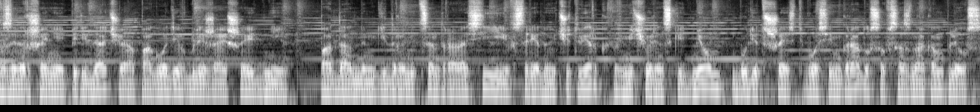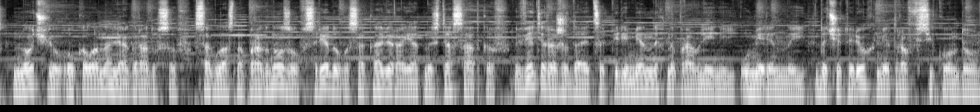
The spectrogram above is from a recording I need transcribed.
В завершение передачи о погоде в ближайшие дни. По данным Гидромедцентра России, в среду и четверг в Мичуринске днем будет 6-8 градусов со знаком плюс, ночью около 0 градусов. Согласно прогнозу, в среду высока вероятность осадков. Ветер ожидается переменных направлений, умеренный, до 4 метров в секунду.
